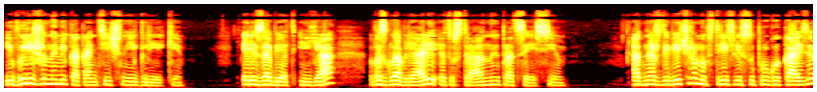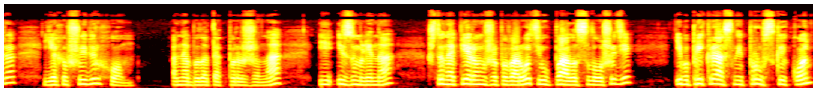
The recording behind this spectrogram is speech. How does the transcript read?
и выреженными, как античные греки. Элизабет и я возглавляли эту странную процессию. Однажды вечером мы встретили супругу Кайзера, ехавшую верхом. Она была так поражена и изумлена, что на первом же повороте упала с лошади, ибо прекрасный прусский конь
